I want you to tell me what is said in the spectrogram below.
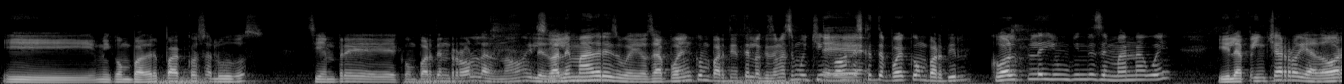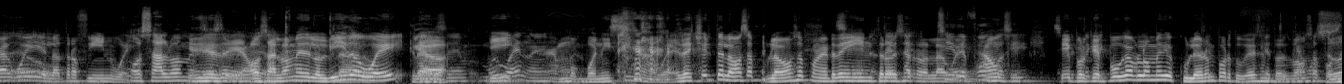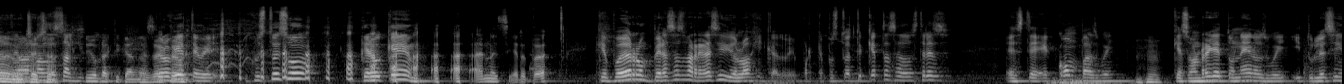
y mi compadre Paco, saludos. Siempre comparten rolas, ¿no? Y les Sí. vale madres, güey. O sea, pueden compartirte. Lo que se me hace muy chingón Eh. es que te puede compartir Coldplay un fin de semana, güey. Y la pinche arrolladora, güey, el otro fin, güey. O sálvame. Dices, de- eh, o sálvame del olvido, Claro, güey. claro. Eh, Sí, muy y- buena, eh. buenísima, güey. De hecho, ahorita la vamos a, la vamos a poner de Sí, intro de- esa de- rola, sí, güey. de fondo, Aunque- sí. Sí, porque que- Pug habló medio culero en portugués, entonces vamos a poner... Muchachos. Sigo practicando. Exacto. Pero fíjate, güey. Justo eso creo que, no es cierto. que puede romper esas barreras ideológicas, güey. Porque pues tú etiquetas a dos, tres este, compas, güey. Que son reggaetoneros, güey. Y tú les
